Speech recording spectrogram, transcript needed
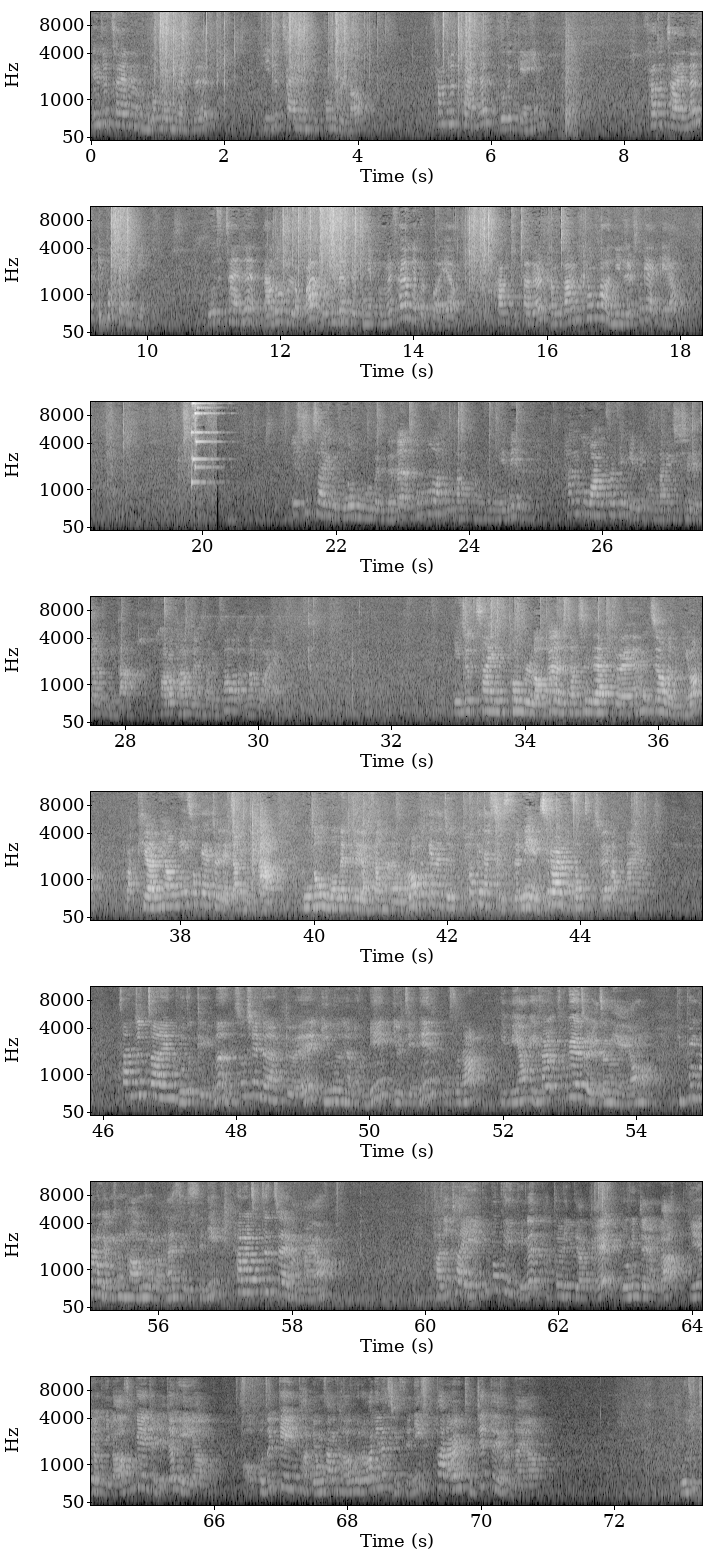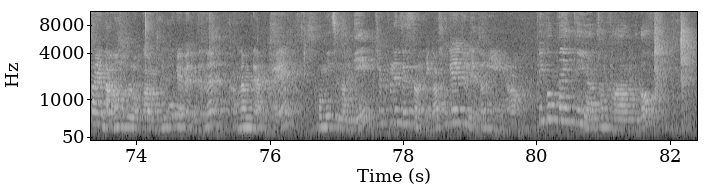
1주차에는 운동복 밴드, 2주차에는 기폰 블럭, 3주차에는 보드게임, 4주차에는 피포 페인팅, 5주차에는 나노 블럭과 룸밴드 공예품을 사용해 볼 거예요. 각 주차별 담당 형과 언니들 소개할게요. 1주차인 운동공부 밴드는 손모아 담당 장군님인 한국왕 선생님이 담당해 주실 예정입니다. 바로 다음 영상에서 만나보아요. 2주차인 디폰 블럭은 장신대학교의 한지원 언니와 박희연 형이 소개해줄 예정입니다. 운동공부 밴드 영상 다음으로 확인해줄, 확인할 수 있으니 7월 다섯째 주에 만나요. 3주차인 보드게임은 순실대학교의 이문현 언니, 유진인, 오승아, 이미영 이 설- 소개해줄 예정이에요. 디폰블록 영상 다음으로 만날 수 있으니 8월 첫째 주에 만나요. 4주차인 피퍼 페인팅은 가톨릭대학교의 노민재 형과 이은 언니가 소개해줄 예정이에요. 어, 보드게임 다- 영상 다음으로 확인할 수 있으니 8월 둘째 주에 만나요. 5주 차인 나노블록과 룸공예 밴드는 강남대학교의 고미진 언니, 슈프린세스 언니가 소개해줄 예정이에요. 피부 페인팅 영상 다음으로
